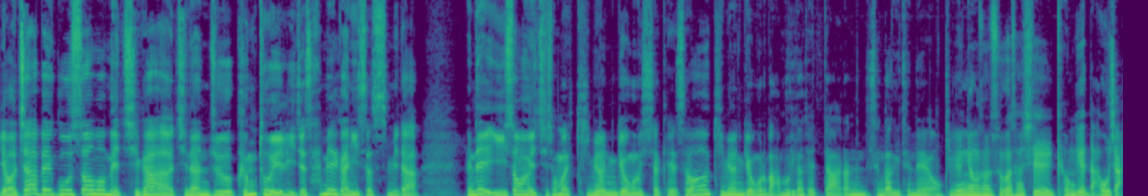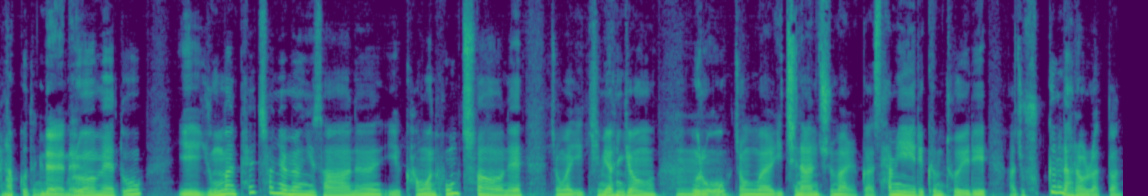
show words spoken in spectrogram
여자 배구 서머 매치가 지난주 금토일 이제 3일간 있었습니다. 근데 이 서머 매치 정말 김연경으로 시작해서 김연경으로 마무리가 됐다라는 생각이 드네요. 김연경 선수가 사실 경기에 나오지 않았거든요. 네네. 그럼에도 이 6만 8천여 명이 사는 이 강원 홍천에 정말 이 김연경으로 음. 정말 이 지난 주말, 그러니까 3일이 금토일이 아주 후끈 달아올랐던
